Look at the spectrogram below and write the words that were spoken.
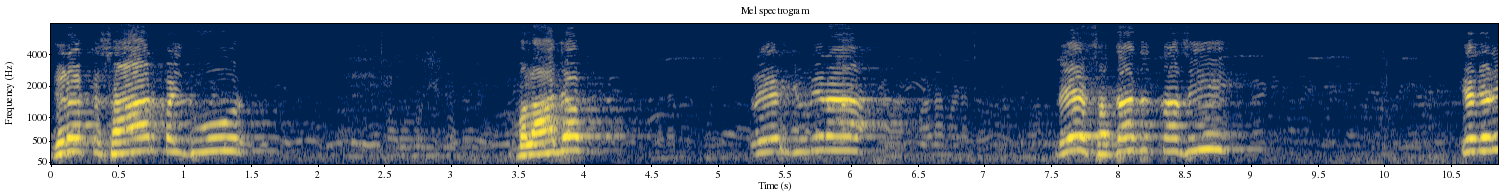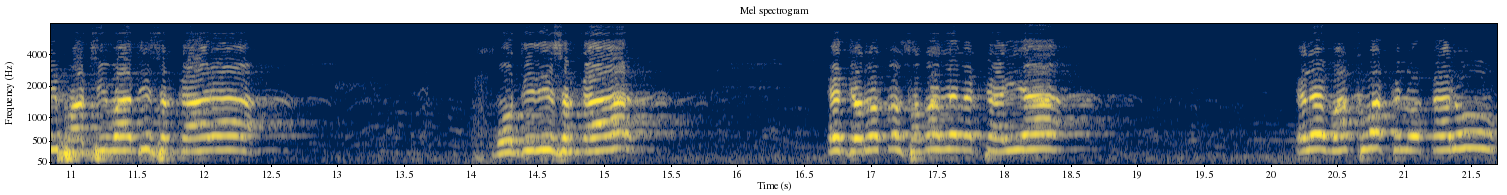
ਜਿਹੜਾ ਕਿਸਾਨ ਮਜ਼ਦੂਰ ਮੁਲਾਜ਼ਮ ਟ੍ਰੇਡ ਯੂਨੀਅਨਾਂ ਨੇ ਸੱਦਾ ਦਿੱਤਾ ਸੀ ਕਿ ਜਿਹੜੀ ਫਾਸੀਵਾਦ ਦੀ ਸਰਕਾਰ ਆ, ਮੋਦੀ ਦੀ ਸਰਕਾਰ ਇਹ ਜਦੋਂ ਤੋਂ ਸਭਾ ਦੇ ਵਿੱਚ ਆਈ ਆ, ਇਹਨੇ ਵੱਖ-ਵੱਖ ਲੋਕਾਂ ਨੂੰ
